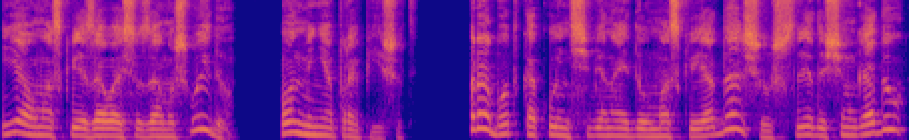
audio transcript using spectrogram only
Я в Москве за Васю замуж выйду, он меня пропишет. Работу какую-нибудь себе найду в Москве, а дальше уж в следующем году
